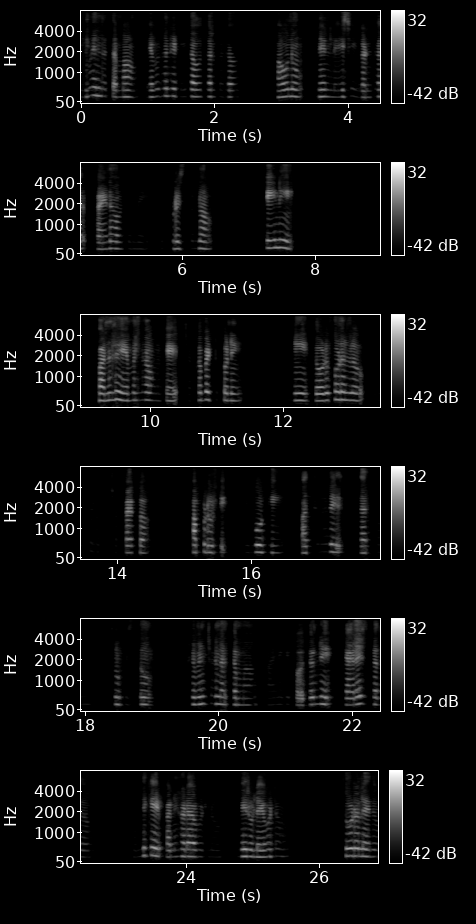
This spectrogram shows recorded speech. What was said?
ఏమైంది అత్తమ్మ లేవగానే టీ తాగుతారు కదా! అవును. నేను లేచి గంట పైన అవుతుంది. ఇప్పుడు ఇస్తున్నావు. టీని పనులు ఏమన్నా ఉంటే చక్కబెట్టుకొని నీ తోడికోడలు ఊసులు చెప్పాక అప్పుడు ఇవోటి అత్తగారి దర్పం చూపిస్తూ క్షమించండి అత్తమ్మ ఆయనకి పొద్దున్నే క్యారేజ్ కదా! అందుకే పని హడావిడిలో మీరు లేవటం చూడలేదు.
